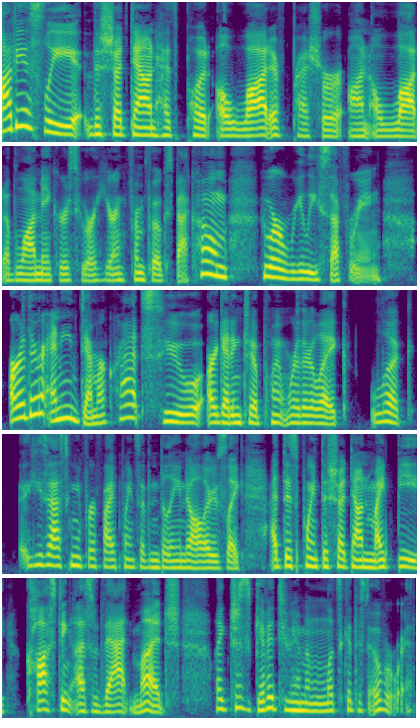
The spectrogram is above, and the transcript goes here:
Obviously, the shutdown has put a lot of pressure on a lot of lawmakers who are hearing from folks back home who are really suffering. Are there any Democrats who are getting to a point where they're like, look, he's asking for $5.7 billion. Like, at this point, the shutdown might be costing us that much. Like, just give it to him and let's get this over with.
